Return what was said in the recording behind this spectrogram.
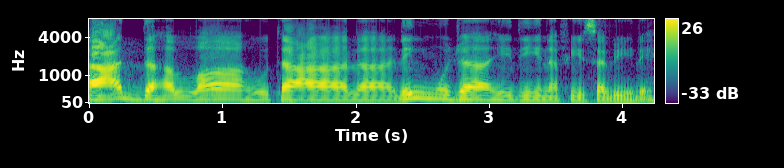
أعدها الله تعالى للمجاهدين في سبيله.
